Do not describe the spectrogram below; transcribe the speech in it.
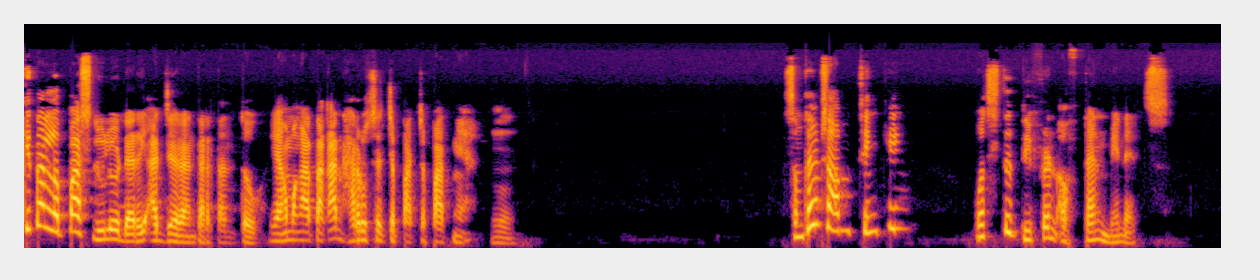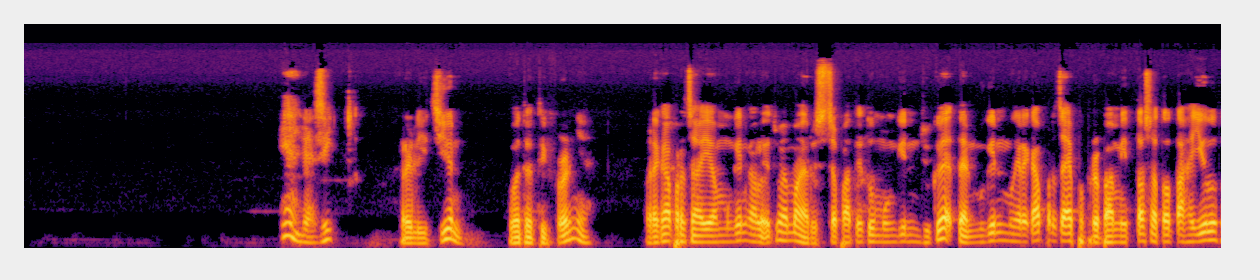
kita lepas dulu dari ajaran tertentu yang mengatakan harus secepat-cepatnya. Hmm. Sometimes I'm thinking, what's the difference of 10 minutes? Iya enggak sih? religion what the difference mereka percaya mungkin kalau itu memang harus secepat itu mungkin juga dan mungkin mereka percaya beberapa mitos atau tahyul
